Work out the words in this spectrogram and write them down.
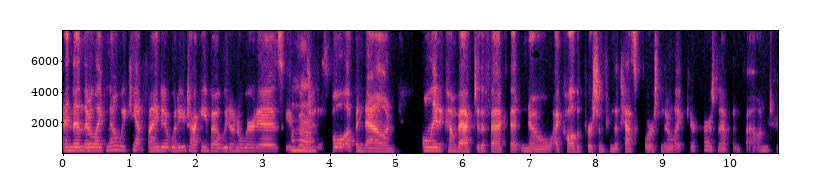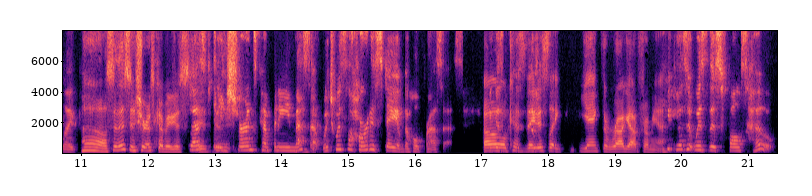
and then they're like no we can't find it what are you talking about we don't know where it is You go Mhm. through this whole up and down only to come back to the fact that no i called the person from the task force and they're like your car's not been found like Oh, so this insurance company just, is just an insurance company mess up which was the hardest day of the whole process oh, because- they just like yanked the rug out from you. because it was this false hope,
